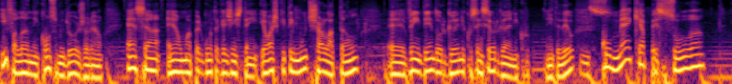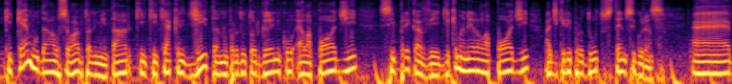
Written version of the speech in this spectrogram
E falando em consumidor, Jorel, essa é uma pergunta que a gente tem. Eu acho que tem muito charlatão é, vendendo orgânico sem ser orgânico, entendeu? Isso. Como é que a pessoa que quer mudar o seu hábito alimentar, que, que, que acredita no produto orgânico, ela pode se precaver? De que maneira ela pode adquirir produtos tendo segurança? É,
